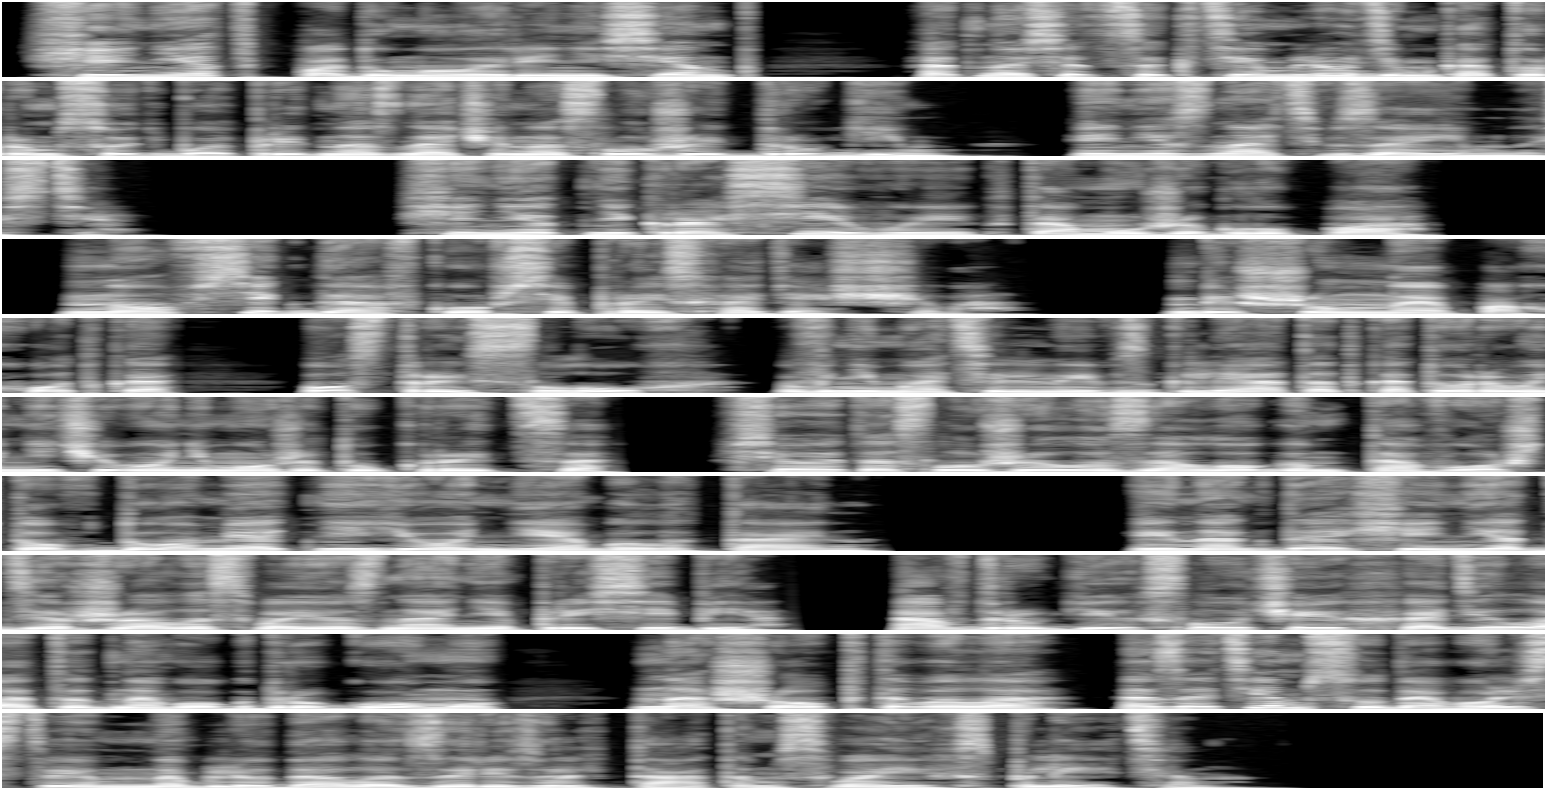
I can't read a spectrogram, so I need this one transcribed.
Хинет, подумала Ренесенп, относится к тем людям, которым судьбой предназначено служить другим и не знать взаимности. Хинет некрасивая к тому же глупа, но всегда в курсе происходящего. Бесшумная походка, острый слух, внимательный взгляд, от которого ничего не может укрыться, все это служило залогом того, что в доме от нее не было тайн. Иногда Хинет держала свое знание при себе, а в других случаях ходила от одного к другому, нашептывала, а затем с удовольствием наблюдала за результатом своих сплетен.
